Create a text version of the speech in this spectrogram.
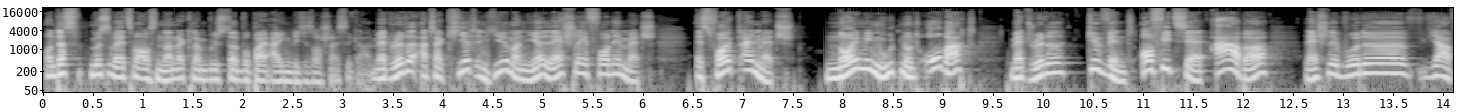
Und das müssen wir jetzt mal auseinanderklambüstern, wobei eigentlich ist auch scheißegal. Matt Riddle attackiert in Heel-Manier Lashley vor dem Match. Es folgt ein Match. Neun Minuten und Obacht, Matt Riddle gewinnt. Offiziell. Aber Lashley wurde ja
